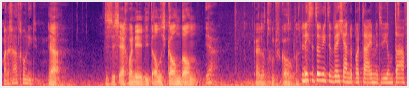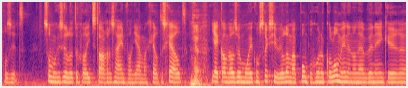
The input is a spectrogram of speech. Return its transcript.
maar dat gaat gewoon niet. ja. Dus het is echt wanneer het niet anders kan, dan Ja, kan je dat goed verkopen. Ligt het ook niet een beetje aan de partij met wie je om tafel zit? Sommigen zullen toch wel iets starrer zijn van ja, maar geld is geld. Ja, Jij kan wel zo'n mooie constructie willen, maar pomp er gewoon een kolom in en dan hebben we in één keer eh,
